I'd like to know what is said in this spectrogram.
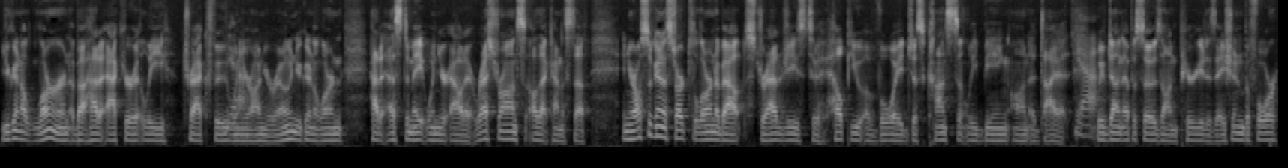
You're going to learn about how to accurately track food when you're on your own. You're going to learn how to estimate when you're out at restaurants, all that kind of stuff. And you're also going to start to learn about strategies to help you avoid just constantly being on a diet. Yeah. We've done episodes on periodization before,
